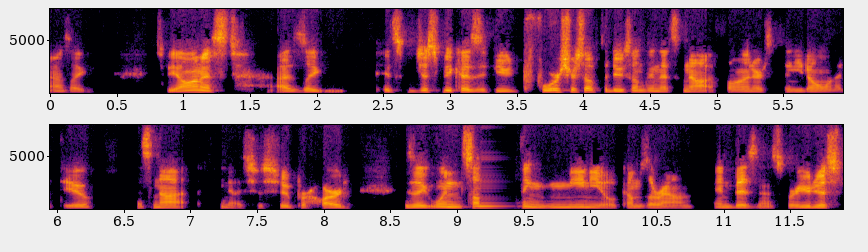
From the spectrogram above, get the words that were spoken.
I was like, to be honest, I was like, it's just because if you force yourself to do something that's not fun or something you don't want to do, it's not, you know, it's just super hard. It's like when something menial comes around in business where you're just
